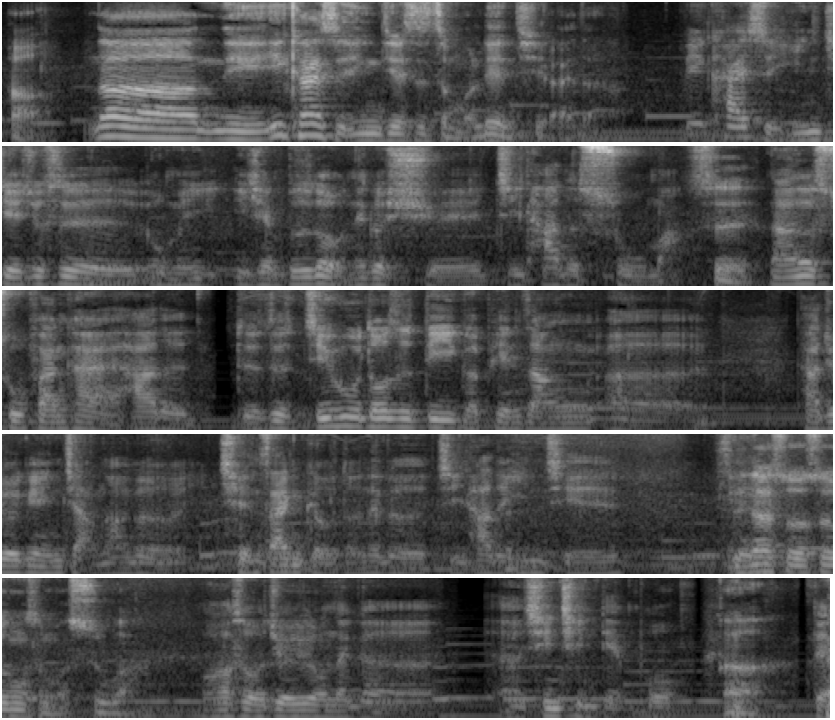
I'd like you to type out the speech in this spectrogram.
好，那你一开始音阶是怎么练起来的啊？一开始音阶就是我们以前不是都有那个学吉他的书嘛，是然后那书翻开来，它的就是几乎都是第一个篇章，呃，他就会跟你讲那个前三格的那个吉他的音阶。你那时候是用什么书啊？我那时候就用那个呃心情点播，啊，对，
